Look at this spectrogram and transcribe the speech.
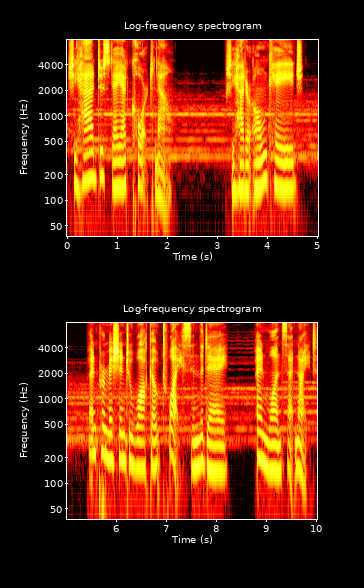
She had to stay at court now. She had her own cage and permission to walk out twice in the day and once at night.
